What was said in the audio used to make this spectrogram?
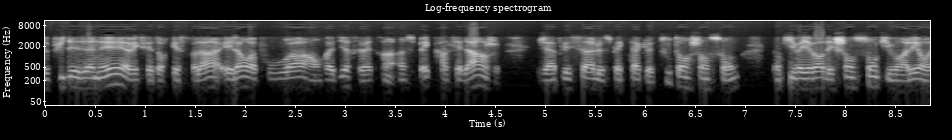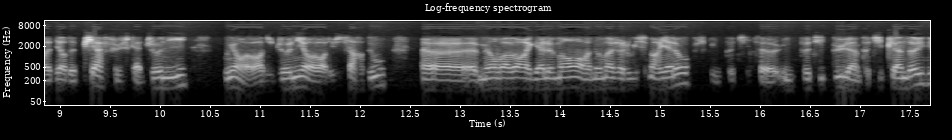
depuis des années avec cet orchestre-là. Et là, on va pouvoir, on va dire, ça va être un, spectre assez large. J'ai appelé ça le spectacle tout en chansons. Donc, il va y avoir des chansons qui vont aller, on va dire, de Piaf jusqu'à Johnny. Oui, on va avoir du Johnny, on va avoir du Sardou, euh, mais on va avoir également un hommage à Luis Mariano, puisqu'une petite, euh, une petite bulle un petit clin d'œil.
